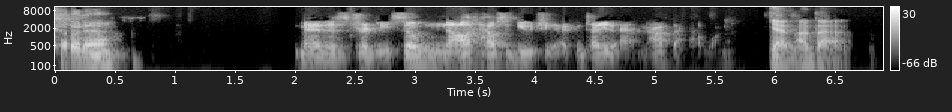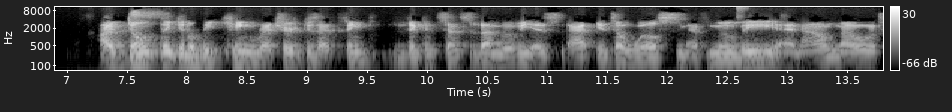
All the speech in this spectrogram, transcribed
Coda. Man, this is tricky. So not House of Gucci, I can tell you that, not that one. Yeah, not that. I don't think it'll be King Richard because I think the consensus of that movie is that it's a Will Smith movie, and I don't know if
